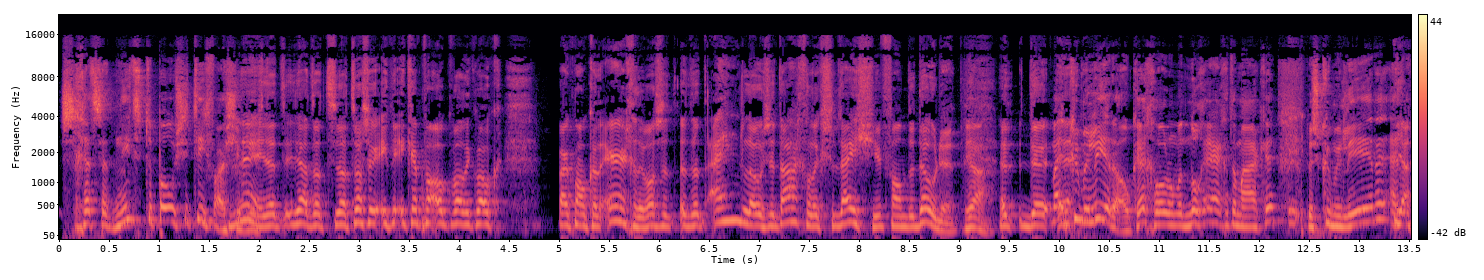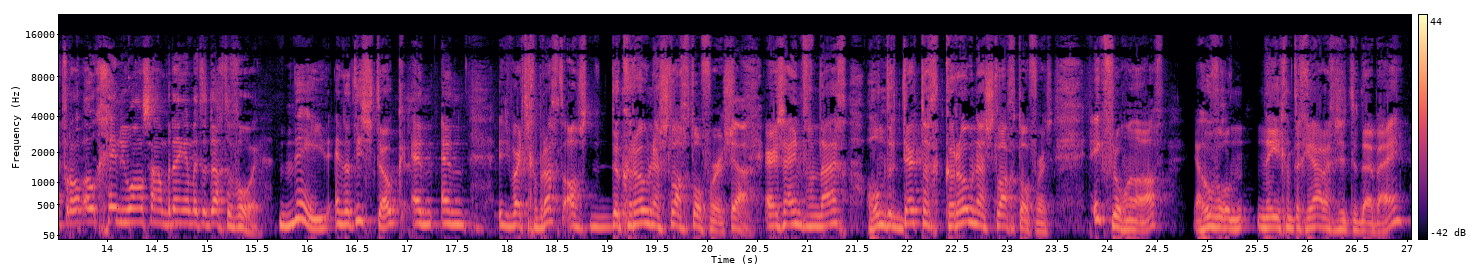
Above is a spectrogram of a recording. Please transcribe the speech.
schets het niet te positief alsjeblieft. Nee, dat, ja, dat, dat was ook. Ik, ik heb me ook wat ik ook. Waar ik me ook aan ergerde, was het, dat eindeloze dagelijkse lijstje van de doden. Ja. Het- De, Maar eh, cumuleren ook, hè? gewoon om het nog erger te maken. Dus cumuleren en Ja. vooral ook geen nuance aanbrengen met de dag ervoor. Nee, en dat is het ook. En, en het werd gebracht als de coronaslachtoffers. Ja. Er zijn vandaag 130 coronaslachtoffers. Ik vroeg me dan af, ja, hoeveel 90-jarigen zitten daarbij?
